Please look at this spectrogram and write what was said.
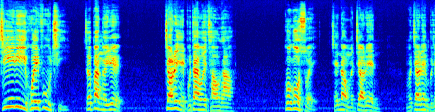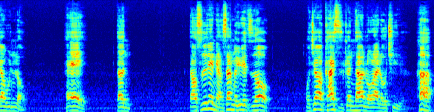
激励恢复期，这半个月教练也不太会抄他，过过水，先让我们教练，我们教练比较温柔，嘿，等老师练两三个月之后。我就要开始跟他揉来揉去了，哈哈！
